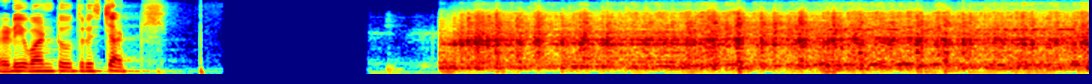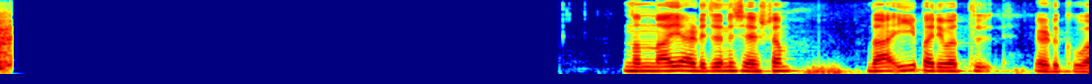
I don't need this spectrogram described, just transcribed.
Ready one two three start നന്നായി അടിച്ചതിന് ശേഷം ദാ ഈ പരുവത്തിൽ എടുക്കുക.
